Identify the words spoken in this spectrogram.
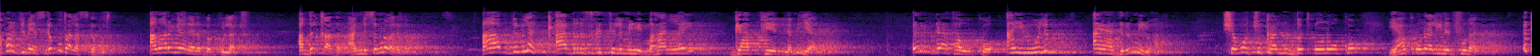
አፈርድሜ ያስገቡት አላስገቡትም አማርኛ ነው ያነበብኩላችሁ። አብዱልቃድር አንድ ስም ነው አይደለም? አብድ ብለህ ቃድር እስክትልም ይሄ መሃል ላይ gap የለም እያሉ እርዳታው እኮ አይውልም አያድርም ይሉሃል። ሸሆቹ ካሉበት ሆነው እኮ ያቁናል ይነድፉናል። እቃ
